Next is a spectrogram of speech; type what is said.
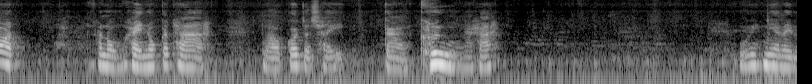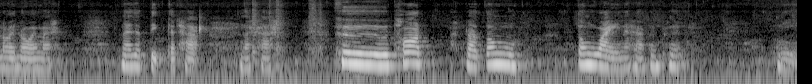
อดขนมไข่นกกระทา เราก็จะใช้การครึ่งนะคะอุ้ยมีอะไรลอยลอยๆมา น่าจะติดกระทะนะคะ คือทอดเราต้องต้องไวนะคะเพื่อนๆนี่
